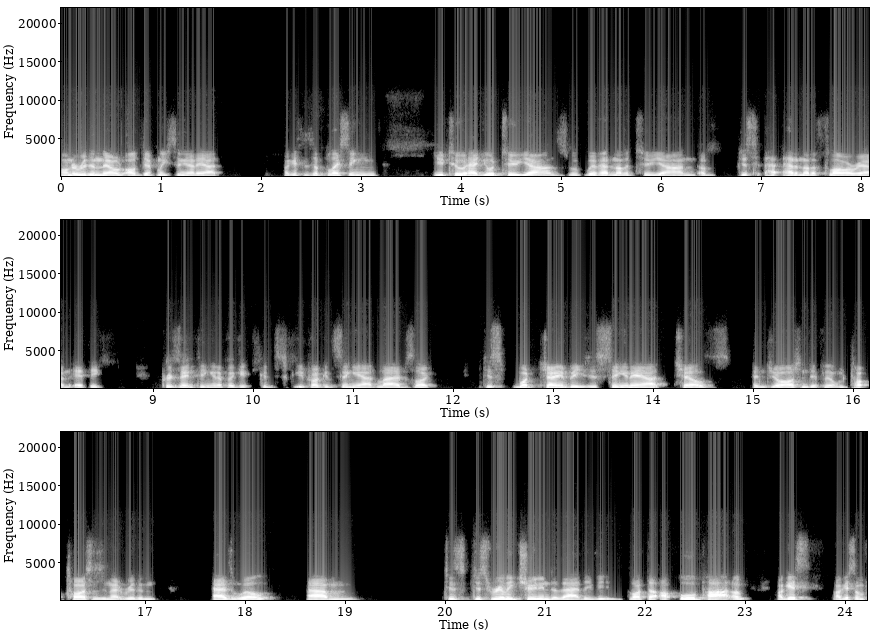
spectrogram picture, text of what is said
on the rhythm there. I'll, I'll definitely sing that out. I guess it's a blessing you two had your two yarns. We've had another two yarn. I've just had another flow around ethic presenting, and if I get, could, if I could sing out, labs like just what JMB is just singing out, Chels and Josh, and definitely Tyson's in that rhythm as well. Um, just just really tune into that, like the all part. I guess I guess I'm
